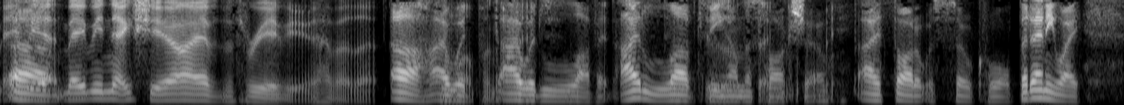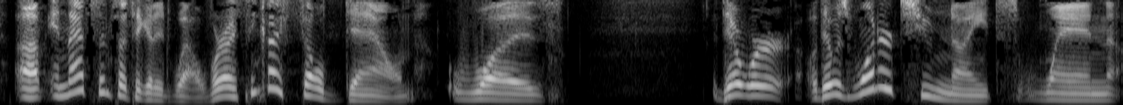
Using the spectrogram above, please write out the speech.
Maybe, maybe next year I have the three of you. How about that? Uh, I would, I would love it. I loved being on the talk show. I thought it was so cool. But anyway, um, in that sense, I think I did well. Where I think I fell down was there were there was one or two nights when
